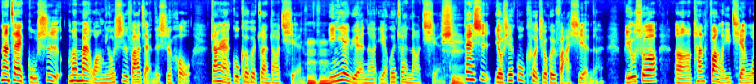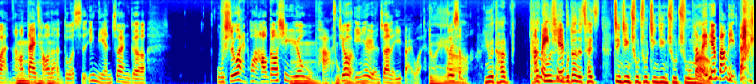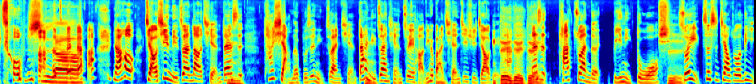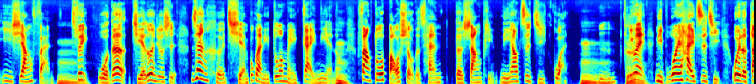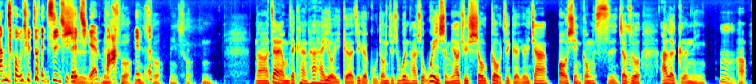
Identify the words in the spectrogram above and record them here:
那在股市慢慢往牛市发展的时候，当然顾客会赚到钱，嗯哼，营业员呢也会赚到钱，是。但是有些顾客就会发现了，比如说，呃，他放了一千万，然后代操了很多次，嗯嗯嗯，一年赚个五十万，哇，好高兴，也有五趴，结果营业员赚了一百万，对呀，为什么？因为他。他每天不断的猜进进出出进进出出嘛，他每天帮你当冲嘛，是啊，啊，然后侥幸你赚到钱，但是他想的不是你赚钱，但你赚钱最好，你会把钱继续交给他，对对对，但是他赚的比你多，是，所以这是叫做利益相反。嗯，所以我的结论就是，任何钱，不管你多没概念，嗯，放多保守的餐的商品，你要自己管。嗯嗯，因为你不会害自己，为了当中去赚自己的钱吧？没错，没错，没错。嗯，那再来，我们再看，他还有一个这个股东，就是问他说，为什么要去收购这个？有一家保险公司叫做阿勒格尼。嗯，好。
